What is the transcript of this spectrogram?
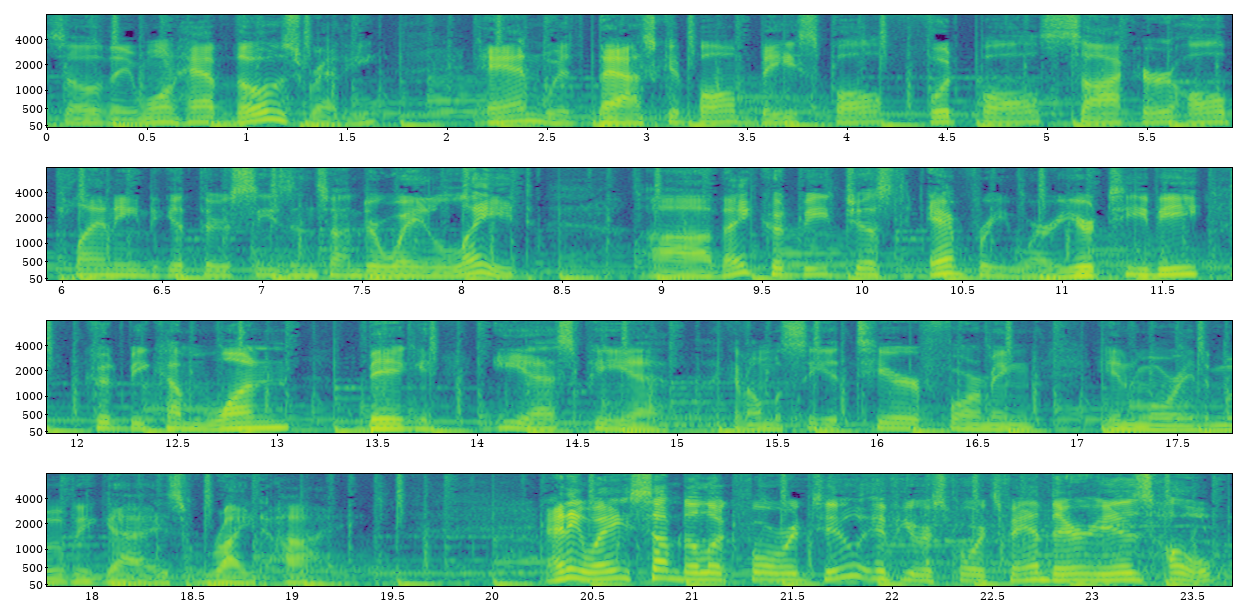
so they won't have those ready. And with basketball, baseball, football, soccer all planning to get their seasons underway late, uh, they could be just everywhere. Your TV could become one big ESPN. I can almost see a tear forming in Maury the movie guy's right eye. Anyway, something to look forward to. If you're a sports fan, there is hope.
